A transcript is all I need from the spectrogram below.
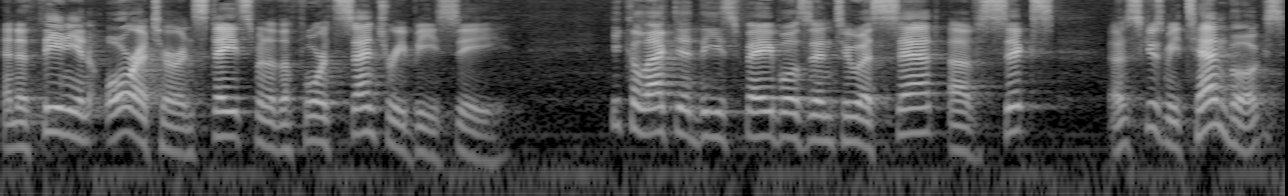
an Athenian orator and statesman of the 4th century BC. He collected these fables into a set of six, excuse me, 10 books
